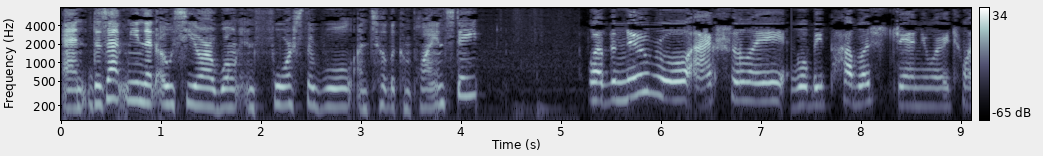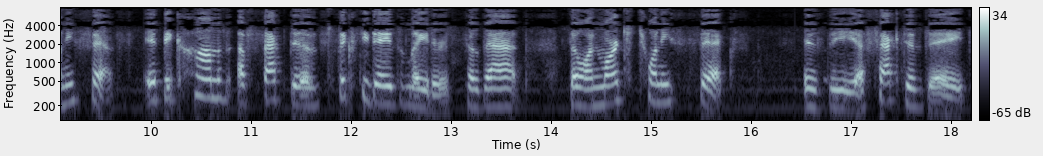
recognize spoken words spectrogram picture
And does that mean that OCR won't enforce the rule until the compliance date? Well, the new rule actually will be published January 25th. It becomes effective 60 days later, so that so on March 26th is the effective date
